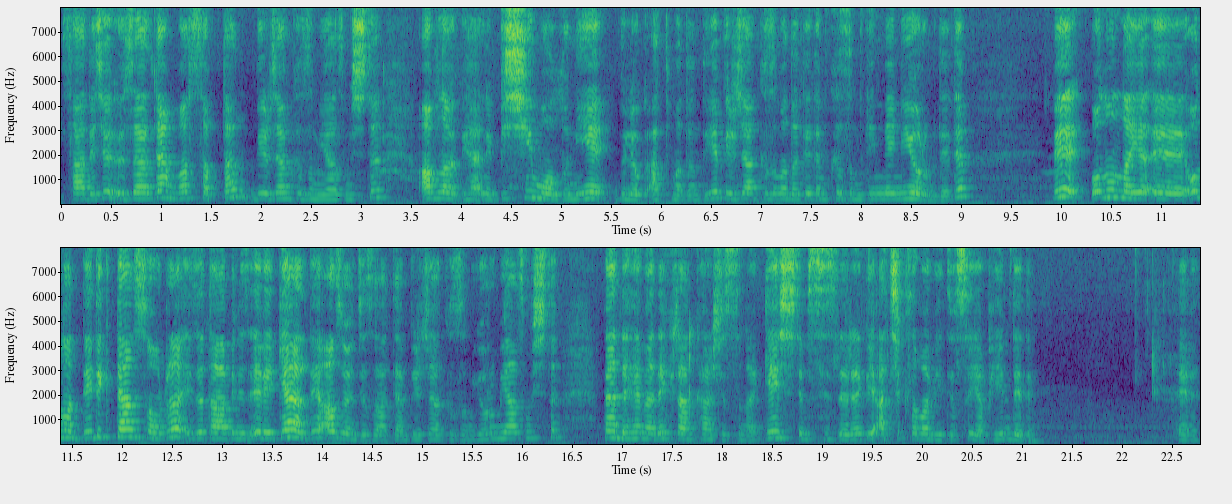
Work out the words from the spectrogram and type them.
Sadece özelden WhatsApp'tan Bircan kızım yazmıştı. Abla yani bir şey mi oldu niye blog atmadın diye Bircan kızıma da dedim kızım dinleniyorum dedim. Ve onunla e, ona dedikten sonra İzzet abiniz eve geldi. Az önce zaten Bircan kızım yorum yazmıştı. Ben de hemen ekran karşısına geçtim sizlere bir açıklama videosu yapayım dedim. Evet.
